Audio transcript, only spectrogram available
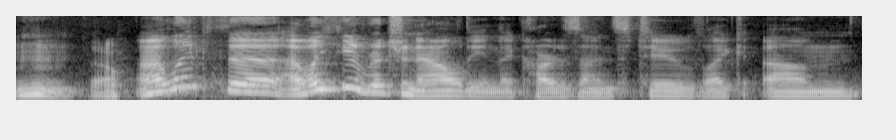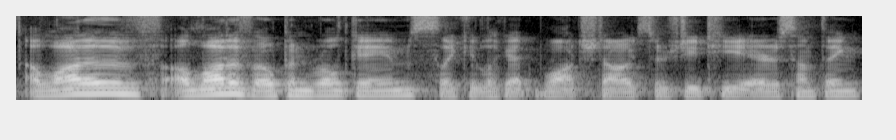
Mm-hmm. So I like the I like the originality in the car designs too. Like um, a lot of a lot of open world games, like you look at Watch Dogs or GTA or something,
